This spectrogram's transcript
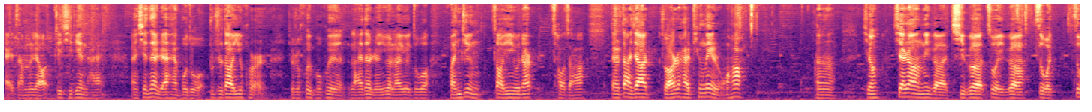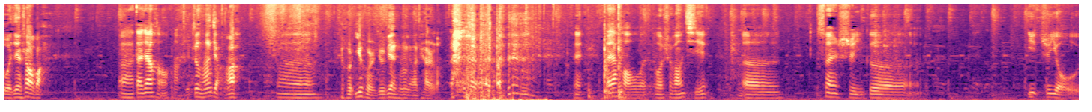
哎，咱们聊这期电台。嗯，现在人还不多，不知道一会儿就是会不会来的人越来越多，环境噪音有点嘈杂，但是大家主要是还是听内容哈。嗯，行，先让那个七哥做一个自我自我介绍吧。啊，大家好啊，你正常讲啊。嗯，一会儿一会儿就变成聊天了。对，大家好，我我是王琦，呃，算是一个一直有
